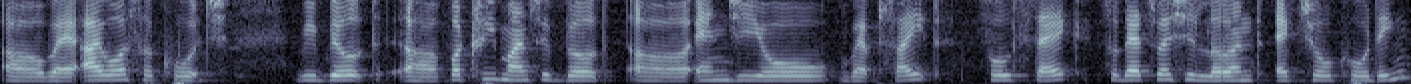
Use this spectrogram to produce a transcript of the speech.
where I was her coach. We built for three months. We built a NGO website full stack. So that's where she learned actual coding.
